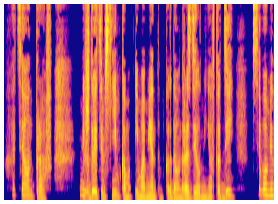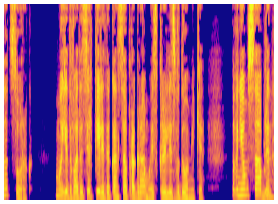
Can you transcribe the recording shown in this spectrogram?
Хотя он прав. Между этим снимком и моментом, когда он раздел меня в тот день, всего минут сорок. Мы едва дотерпели до конца программы и скрылись в домике. В нем Саблин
